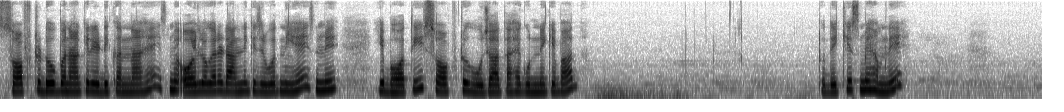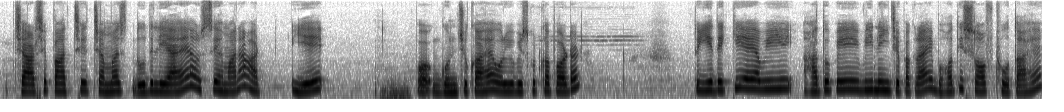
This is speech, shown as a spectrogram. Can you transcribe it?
सॉफ्ट डो बना के रेडी करना है। इसमें ऑयल वगैरह डालने की ज़रूरत नहीं है। इसमें ये बहुत ही सॉफ्ट हो जाता है गुनने के बाद। तो देखिए इसमें हमने चार से पाँच छः चम्मच दूध लिया है और उससे हमारा आट ये गुन चुका है और ये बिस्कुट का पाउडर तो ये देखिए, अभी हाथों पे भी नहीं चिपक रहा है। बहुत ही सॉफ्ट होता है।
